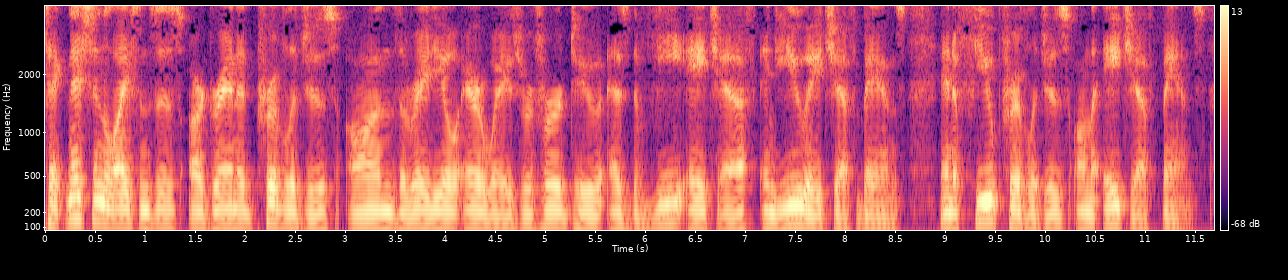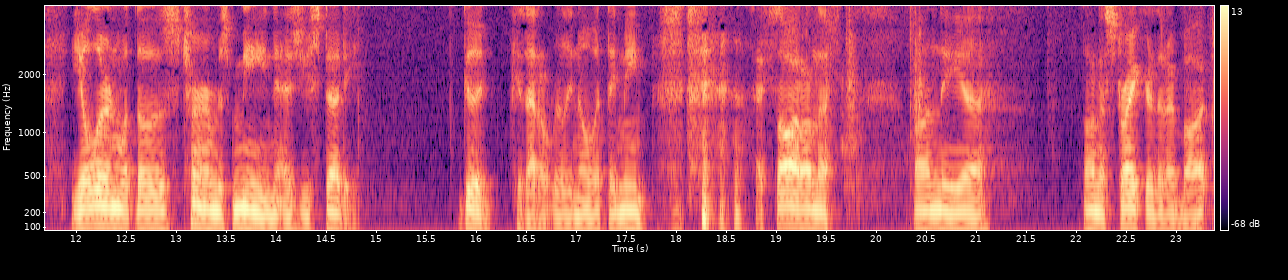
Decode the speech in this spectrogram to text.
Technician licenses are granted privileges on the radio airwaves referred to as the VHF and UHF bands, and a few privileges on the HF bands. You'll learn what those terms mean as you study. Good, because I don't really know what they mean. I saw it on the on the uh, on a Stryker that I bought.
